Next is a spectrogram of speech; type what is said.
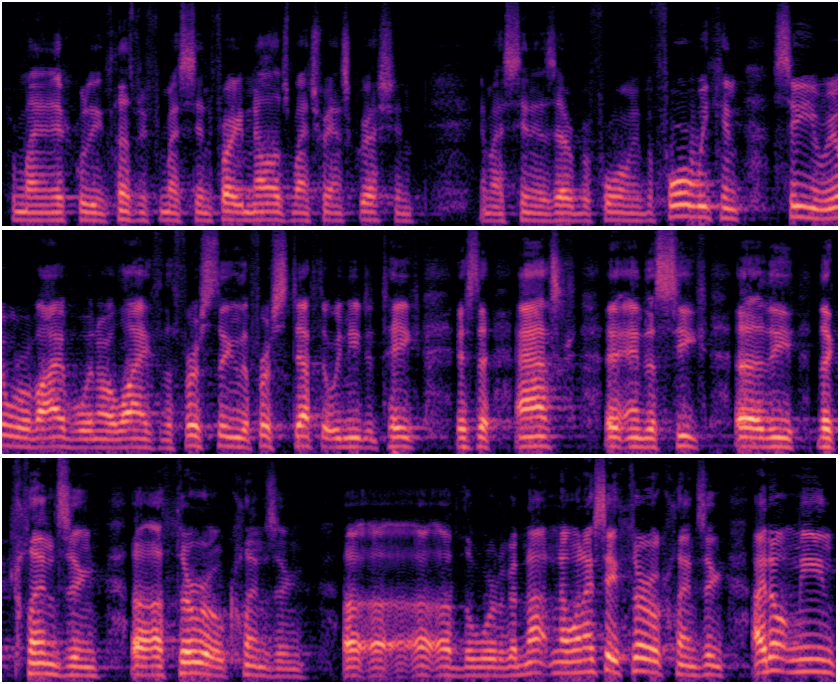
from my iniquity and cleanse me from my sin, for I acknowledge my transgression and my sin is ever before me. Before we can see real revival in our life, the first thing, the first step that we need to take is to ask and to seek uh, the, the cleansing, uh, a thorough cleansing uh, of the Word of God. Not, now, when I say thorough cleansing, I don't mean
